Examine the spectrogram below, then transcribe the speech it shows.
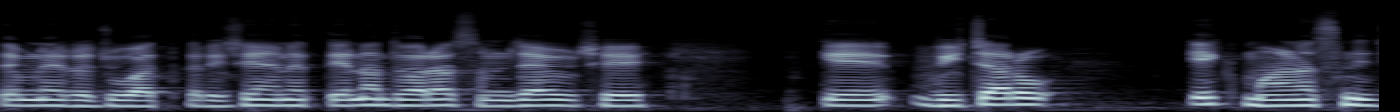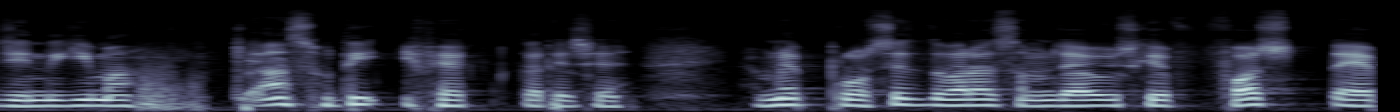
તેમણે રજૂઆત કરી છે અને તેના દ્વારા સમજાયું છે કે વિચારો એક માણસની જિંદગીમાં ક્યાં સુધી ઇફેક્ટ કરે છે? એમણે પ્રોસેસ દ્વારા સમજાવ્યું છે કે ફર્સ્ટ સ્ટેપ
